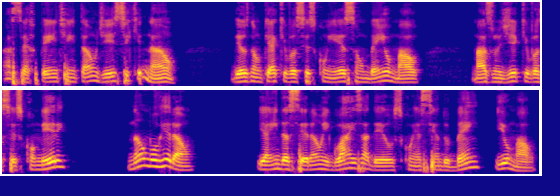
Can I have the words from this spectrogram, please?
A serpente então disse que não. Deus não quer que vocês conheçam bem o mal, mas no dia que vocês comerem, não morrerão, e ainda serão iguais a Deus, conhecendo o bem e o mal.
